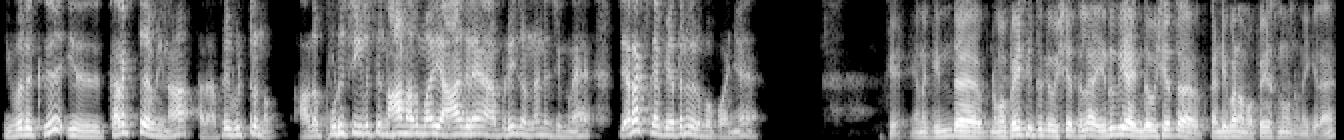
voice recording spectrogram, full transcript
இவருக்கு இது கரெக்ட் அப்படின்னா அதை அப்படியே விட்டுறணும். அதை பிடிச்சி இழுத்து நான் அது மாதிரி ஆகுறேன் அப்படின்னு சொன்னேன்னு வச்சுங்களேன் ஜெராக்ஸ் காப்பி எத்தனை பேர் பார்ப்பாங்க ஓகே. எனக்கு இந்த நம்ம பேசிட்டு இருக்க விஷயத்துல இறுதியா இந்த விஷயத்த கண்டிப்பா நம்ம பேசணும்னு நினைக்கிறேன்.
